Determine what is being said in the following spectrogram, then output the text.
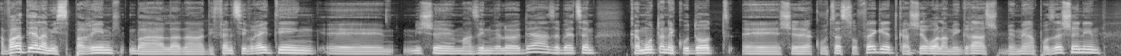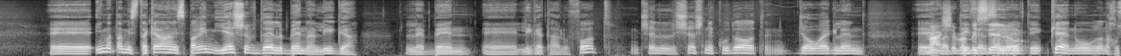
עברתי על המספרים ב-defensive rating, אה, מי שמאזין ולא יודע, זה בעצם כמות הנקודות אה, שהקבוצה סופגת כאשר הוא על המגרש ב-100 פוזיישנים. אה, אם אתה מסתכל על המספרים, יש הבדל בין הליגה לבין אה, ליגת האלופות, של 6 נקודות, ג'ו רגלנד. אה, מה, שב-BCL הוא- כן, הוא, אנחנו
